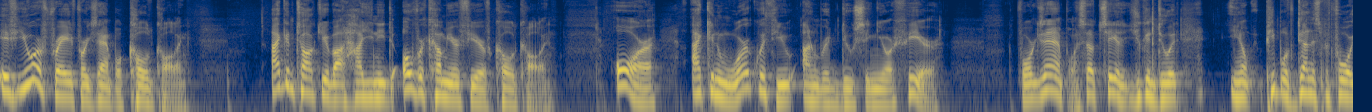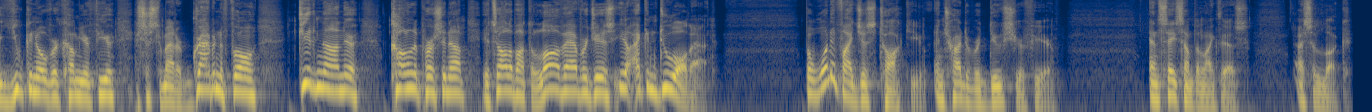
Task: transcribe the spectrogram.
If you're afraid, for example, cold calling, I can talk to you about how you need to overcome your fear of cold calling. Or I can work with you on reducing your fear. For example, instead of saying you can do it, you know, people have done this before, you can overcome your fear. It's just a matter of grabbing the phone, getting on there, calling the person up. It's all about the law of averages. You know, I can do all that. But what if I just talk to you and try to reduce your fear and say something like this? I said, look,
